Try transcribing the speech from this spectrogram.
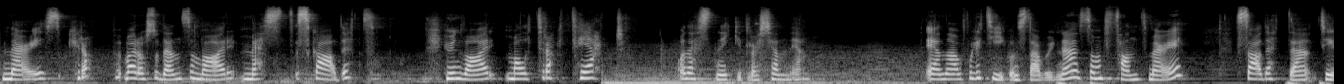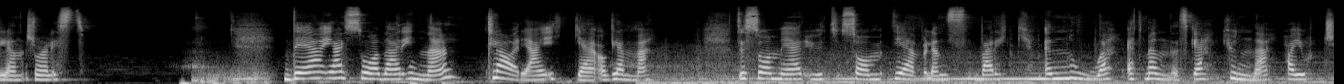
Marys kropp var også den som var mest skadet. Hun var maltraktert og nesten ikke til å kjenne igjen. En av politikonstablene som fant Mary, sa dette til en journalist. Det jeg så der inne, klarer jeg ikke å glemme. Det så mer ut som djevelens verk enn noe et menneske kunne ha gjort.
